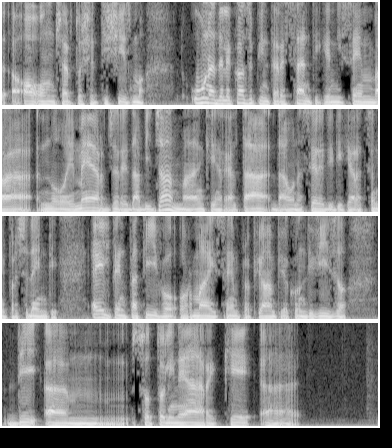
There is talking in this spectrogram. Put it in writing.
ho un certo scetticismo. Una delle cose più interessanti che mi sembrano emergere da Abidjan, ma anche in realtà da una serie di dichiarazioni precedenti, è il tentativo ormai sempre più ampio e condiviso di ehm, sottolineare che eh,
